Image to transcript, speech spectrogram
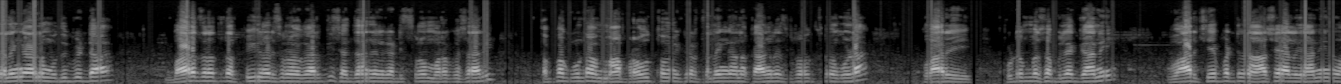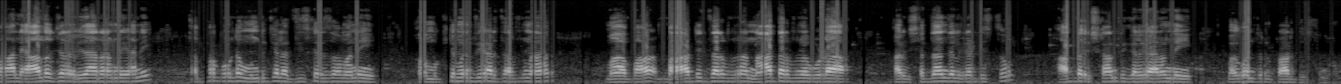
తెలంగాణ ముద్దు బిడ్డ భారతరత్న పి. నరసింహరావు గారికి శ్రద్ధాంజలి ఘటిస్తున్నాం మరొకసారి. తప్పకుండా మా ప్రభుత్వం ఇక్కడ తెలంగాణ కాంగ్రెస్ ప్రభుత్వం కూడా వారి కుటుంబ సభ్యులకు కానీ వారు చేపట్టిన ఆశయాలు కానీ వాళ్ళ ఆలోచన విధానాన్ని కానీ తప్పకుండా ముందుకెలా తీసుకెళ్తామని మా ముఖ్యమంత్రి గారి తరఫున మా పార్టీ తరఫున నా తరఫున కూడా వారికి శ్రద్ధాంజలి ఘటిస్తూ ఆత్మకు శాంతి కలగాలని భగవంతుని ప్రార్థిస్తున్నాం.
